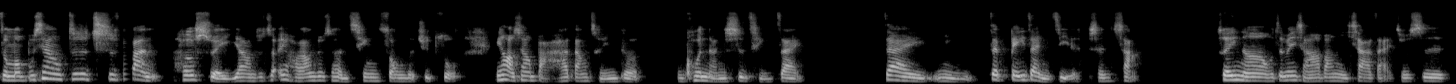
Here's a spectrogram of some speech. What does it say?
怎么不像就是吃饭喝水一样？就是哎，好像就是很轻松的去做。你好像把它当成一个很困难的事情，在在你在背在你自己的身上。所以呢，我这边想要帮你下载，就是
